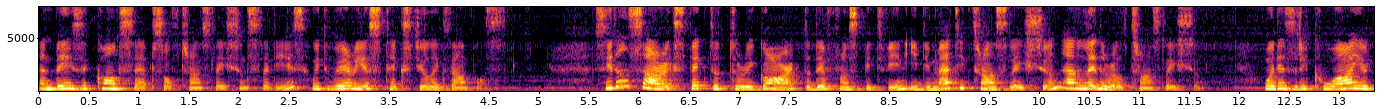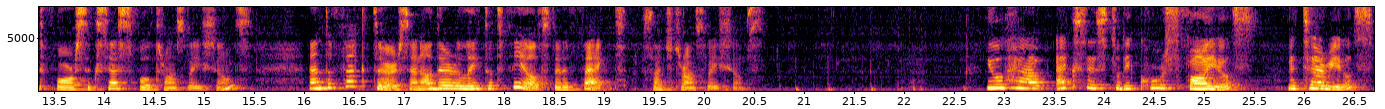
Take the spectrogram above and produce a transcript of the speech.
and basic concepts of translation studies with various textual examples. Students are expected to regard the difference between idiomatic translation and literal translation, what is required for successful translations, and the factors and other related fields that affect such translations. You'll have access to the course files, materials,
